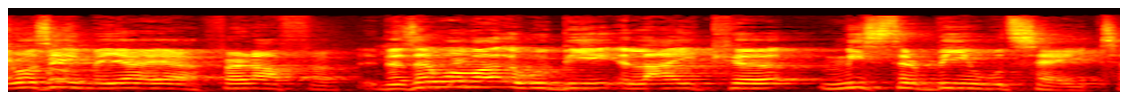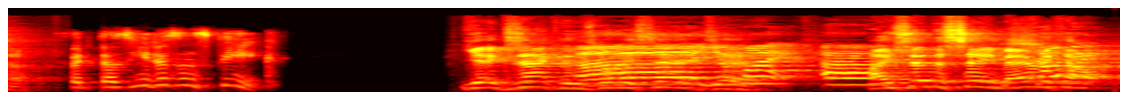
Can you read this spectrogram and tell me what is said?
It was him, yeah, yeah, fair enough. The second one would be like uh, Mr. Bean would say it. But does he doesn't speak? Yeah, exactly, that's what I Uh, said. you yeah. might, uh, I said the same. Erica I-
